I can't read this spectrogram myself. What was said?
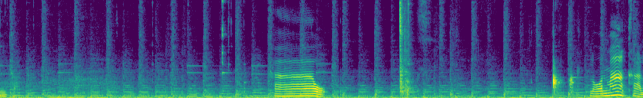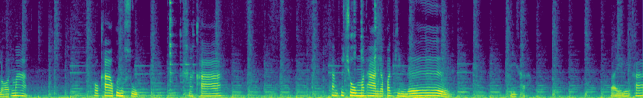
นี่ค่ะข้าวร้อนมากค่ะร้อนมากเพราะข้าวเพิ่งสุกนะคะ ท่านผู้ชมมาทานกับป้ากินเด้อ นี่ค่ะ ใส่เลยค่ะ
